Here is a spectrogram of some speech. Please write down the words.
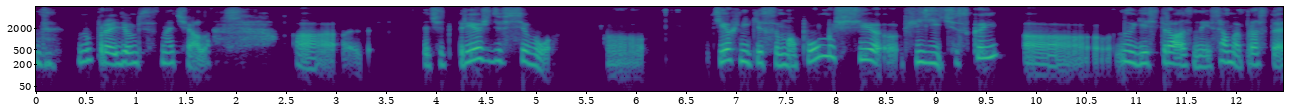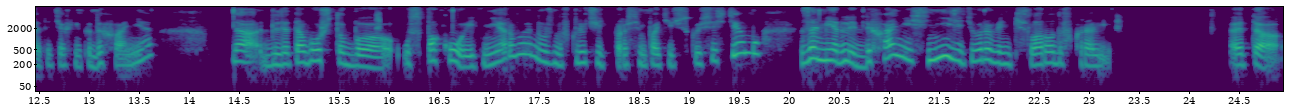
Ну, пройдемся сначала. А, значит, прежде всего, а, техники самопомощи, э, физической, а, ну, есть разные. Самая простая- это техника дыхания. Да, для того, чтобы успокоить нервы, нужно включить парасимпатическую систему, замедлить дыхание, снизить уровень кислорода в крови. Это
